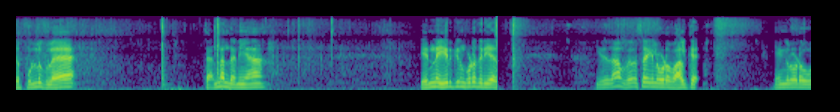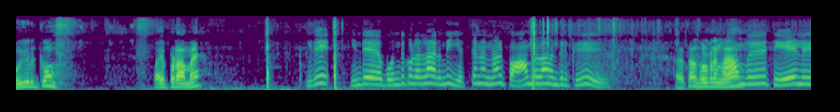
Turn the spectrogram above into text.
இந்த புல்லுக்குள்ளே தென்னந்தனியாக என்ன இருக்குன்னு கூட தெரியாது. இதுதான் விவசாயிகளோட வாழ்க்கை. எங்களோட உயிருக்கும் பயப்படாமல் இது இந்த பொந்துக்குள்ளெல்லாம் இருந்து எத்தனை நாள் பாம்பெல்லாம் வந்திருக்கு? அதைத்தான் சொல்கிறேன்ல பாம்பு தேளு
